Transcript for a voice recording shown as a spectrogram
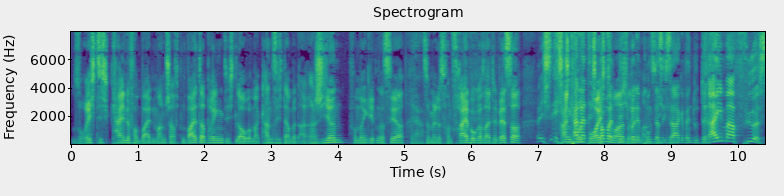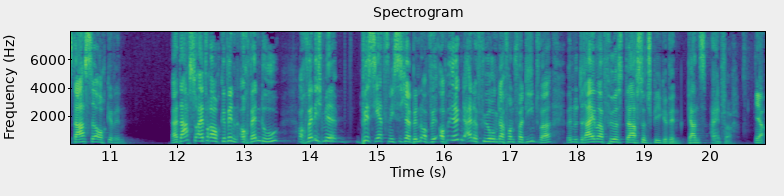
so richtig keine von beiden Mannschaften weiterbringt. Ich glaube, man kann sich damit arrangieren vom Ergebnis her. Ja. Zumindest von Freiburger Seite besser. Ich, ich, Frankfurt kann halt, ich komme halt nicht über den Punkt, dass ich sage, wenn du dreimal führst, darfst du auch gewinnen. Da darfst du einfach auch gewinnen. Auch wenn du, auch wenn ich mir bis jetzt nicht sicher bin, ob, wir, ob irgendeine Führung davon verdient war, wenn du dreimal führst, darfst du ein Spiel gewinnen. Ganz einfach. Ja.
